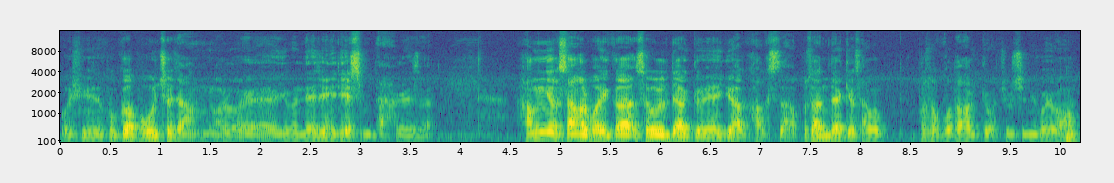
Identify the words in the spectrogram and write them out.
56세 국가보훈처장으로 예, 이번 내정이 됐습니다. 그래서 학력상을 보니까 서울대학교 외교학 학사, 부산대학교 사법부속고등학교 출신이고요.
